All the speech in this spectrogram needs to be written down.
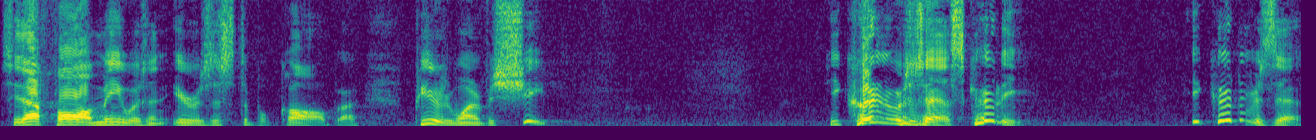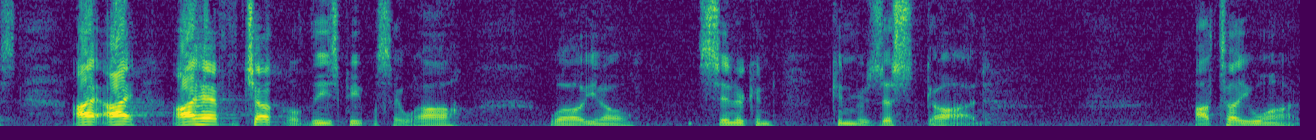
See, that follow me was an irresistible call, but Peter was one of his sheep. He couldn't resist, could he? He couldn't resist. I, I, I have to chuckle. These people say, well, well, you know, sinner can, can resist God. I'll tell you what,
